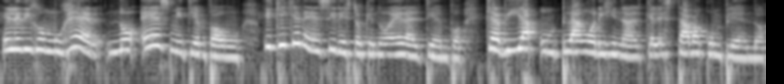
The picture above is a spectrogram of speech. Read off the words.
él le dijo, mujer, no es mi tiempo aún. ¿Y qué quiere decir esto que no era el tiempo? Que había un plan original que le estaba cumpliendo.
